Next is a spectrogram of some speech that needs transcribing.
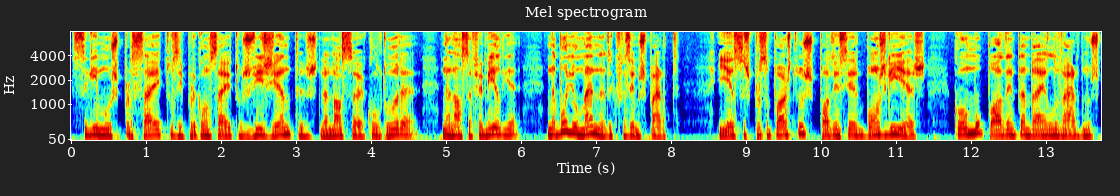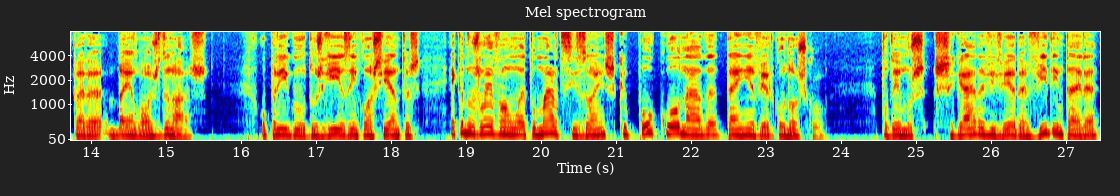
seguimos preceitos e preconceitos vigentes na nossa cultura, na nossa família, na bolha humana de que fazemos parte. E esses pressupostos podem ser bons guias como podem também levar-nos para bem longe de nós. O perigo dos guias inconscientes é que nos levam a tomar decisões que pouco ou nada têm a ver conosco. Podemos chegar a viver a vida inteira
